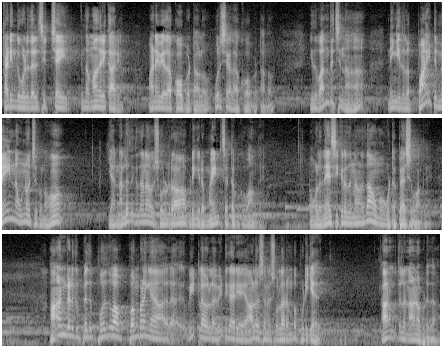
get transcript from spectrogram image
கடிந்து கொள்ளுதல் சிச்சை இந்த மாதிரி காரியம். மனைவி ஏதாவது கோவப்பட்டாலோ புருஷன் ஏதாவது கோவப்பட்டாலோ இது வந்துச்சுன்னா நீங்கள் இதில் பாயிண்ட் மெயின் ஒன்று வச்சுக்கணும். என் நல்லதுக்கு தானே அவர் சொல்கிறா அப்படிங்கிற மைண்ட் செட்டப்புக்கு வாங்க. உங்களை நேசிக்கிறதுனால தான் அவங்க உங்கள்கிட்ட பேசுவாங்க. ஆண்களுக்கு பெது பொதுவாக பொம்பளைங்க வீட்டில் உள்ள வீட்டுக்காரியை ஆலோசனை சொல்ல ரொம்ப பிடிக்காது. ஆரம்பத்தில் நானும் அப்படிதான்.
